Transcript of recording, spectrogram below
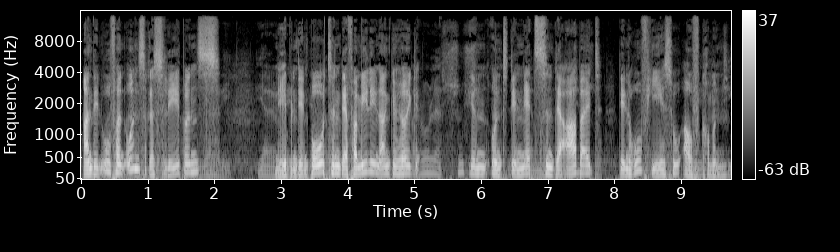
an den Ufern unseres Lebens, neben den Booten der Familienangehörigen und den Netzen der Arbeit, den Ruf Jesu aufkommen.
